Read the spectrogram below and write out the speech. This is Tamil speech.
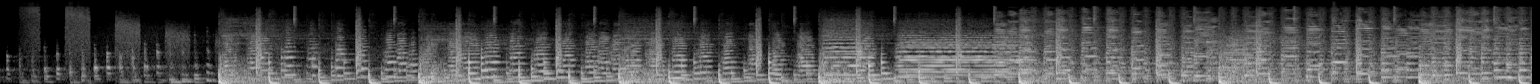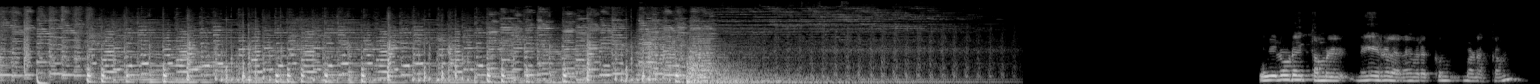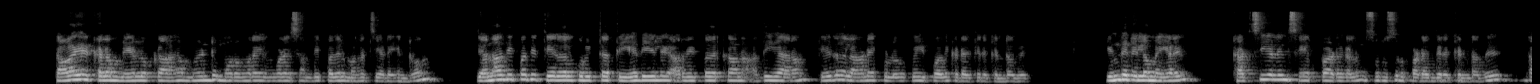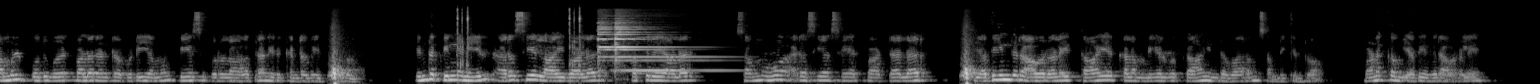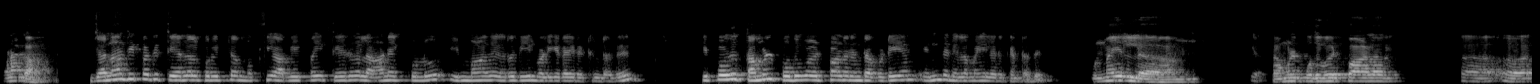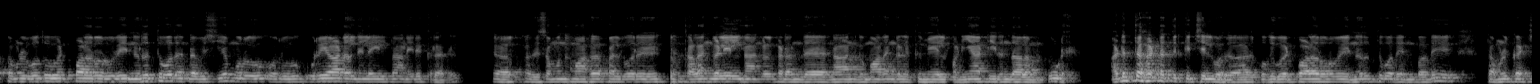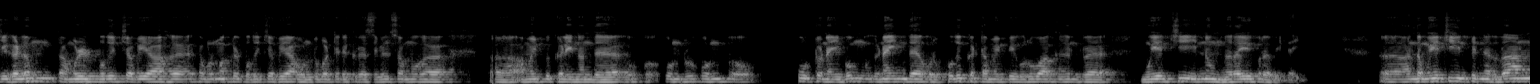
உயிரோடை தமிழ் நேயர்கள் அனைவருக்கும் வணக்கம். தாயர் களம் நிகழ்வுக்காக மீண்டும் ஒருமுறை உங்களை சந்திப்பதில் மகிழ்ச்சி அடைகின்றோம். ஜனாதிபதி தேர்தல் குறித்த தேதிகளை அறிவிப்பதற்கான அதிகாரம் தேர்தல் ஆணைக்குழுவுக்கு இப்போது கிடைத்திருக்கின்றது. இந்த நிலைமைகளில் கட்சிகளின் செயற்பாடுகளும் சுறுசுறுப்படைந்திருக்கின்றது தமிழ் பொது வேட்பாளர் என்ற விடயமும் பேசு பொருளாகத்தான் இருக்கின்றது இப்போது இந்த பின்னணியில் அரசியல் ஆய்வாளர் பத்திரிகையாளர் சமூக அரசியல் செயற்பாட்டாளர் யதீந்திர அவர்களை தாயர் களம் நிகழ்வுக்காக இந்த வாரம் சந்திக்கின்றோம். வணக்கம் யதீந்திர அவர்களே. வணக்கம். ஜனாதிபதி தேர்தல் குறித்த முக்கிய அறிவிப்பை தேர்தல் ஆணைக்குழு இம்மாத இறுதியில் வெளியிட இருக்கின்றது. இப்போது தமிழ் பொது வேட்பாளர் என்ற விடயம் எந்த நிலைமையில் இருக்கின்றது? உண்மையில் தமிழ் பொது வேட்பாளர் தமிழ் பொது வேட்பாளர் ஒருவரை நிறுத்துவது என்ற விஷயம் ஒரு ஒரு உரையாடல் நிலையில் தான் இருக்கிறது. அது சம்பந்தமாக பல்வேறு தளங்களில் நாங்கள் கடந்த நான்கு மாதங்களுக்கு மேல் பணியாற்றி இருந்தாலும் கூட அடுத்த கட்டத்திற்கு செல்வது அதாவது பொது வேட்பாளர் ஒருவரை நிறுத்துவது என்பது தமிழ் கட்சிகளும் தமிழ் பொதுச்சபையாக தமிழ் மக்கள் பொதுச்சபையாக ஒன்றுபட்டிருக்கிற சிவில் சமூக அமைப்புகளின் அந்த ஒன்று ஒன்று கூட்டுணைவும் இணைந்த ஒரு பொது கட்டமைப்பை உருவாக்குகின்ற முயற்சி இன்னும் நிறைவு பெறவில்லை அந்த முயற்சியின் பின்னர் தான்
